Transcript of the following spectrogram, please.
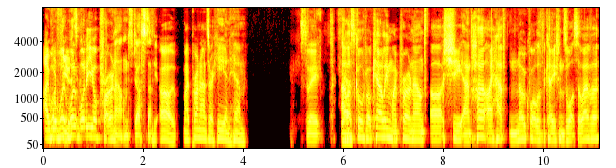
I what, will. what, what, what are your pronouns, Justin? Oh, my pronouns are he and him. Sweet. Yeah. Alice Caldwell Kelly, my pronouns are she and her. I have no qualifications whatsoever,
